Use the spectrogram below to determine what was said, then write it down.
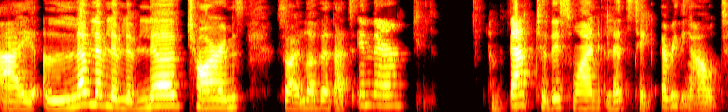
I love, love, love, love, love charms. So I love that that's in there. Back to this one. Let's take everything out.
